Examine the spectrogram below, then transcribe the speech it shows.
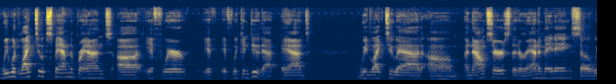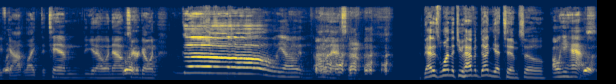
We would like to expand the brand uh, if we're if if we can do that and we'd like to add um, announcers that are animating so we've Right. got like the tim you know announcer Right. going go you know and all of that stuff that is one that you haven't done yet, Tim. So oh he has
